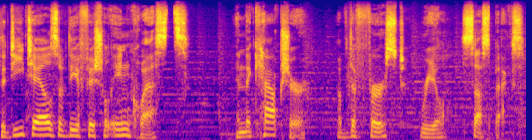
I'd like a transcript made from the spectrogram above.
the details of the official inquests, and the capture of the first real suspects.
